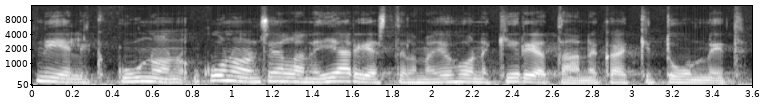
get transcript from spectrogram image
Niin, eli kun on, kun on sellainen järjestelmä, johon ne kirjataan ne kaikki tunnit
